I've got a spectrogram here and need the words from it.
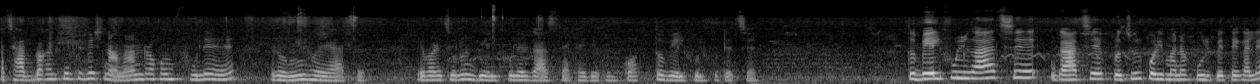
আর ছাদ বাগান কিন্তু বেশ নানান রকম ফুলে রঙিন হয়ে আছে। এবারে চলুন বেল ফুলের গাছ দেখাই, দেখুন কত বেল ফুল ফুটেছে। তো বেল ফুল গাছে গাছে প্রচুর পরিমাণে ফুল পেতে গেলে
